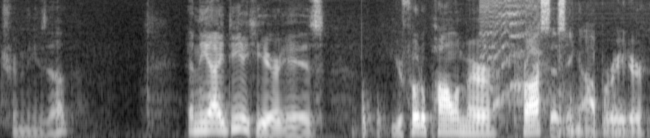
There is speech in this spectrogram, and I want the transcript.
Trim these up. And the idea here is your photopolymer processing operator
